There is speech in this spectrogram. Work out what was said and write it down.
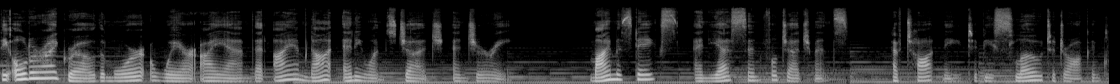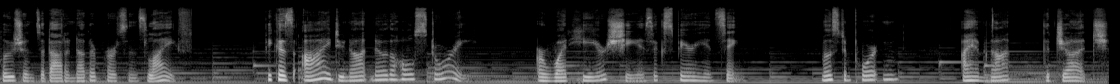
The older I grow, the more aware I am that I am not anyone's judge and jury. My mistakes and yes, sinful judgments have taught me to be slow to draw conclusions about another person's life because I do not know the whole story or what he or she is experiencing. Most important, I am not the judge.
